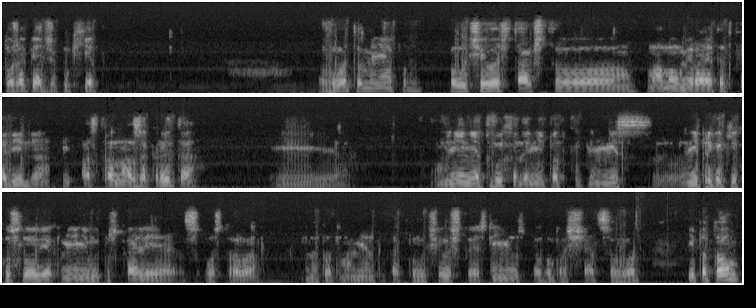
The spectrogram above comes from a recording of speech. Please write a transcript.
тоже опять же, Пукхет. Вот у меня получилось так, что мама умирает от ковида, а страна закрыта. И мне нет выхода ни, под, ни, с, ни при каких условиях меня не выпускали с острова на тот момент. И так получилось, что я с не успел попрощаться. Вот. И потом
